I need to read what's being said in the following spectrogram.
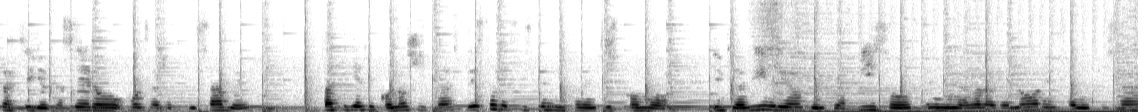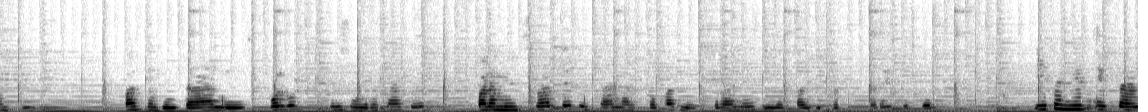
castillos de acero, bolsas reutilizables, pastillas ecológicas. De estas existen diferentes como limpia vidrios, limpia pisos, eliminadora de olores, sanitizantes, pastas dentales, polvos desengrasantes. Para menstruantes están las copas menstruales y los antiprotectores de pelo. Y también están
